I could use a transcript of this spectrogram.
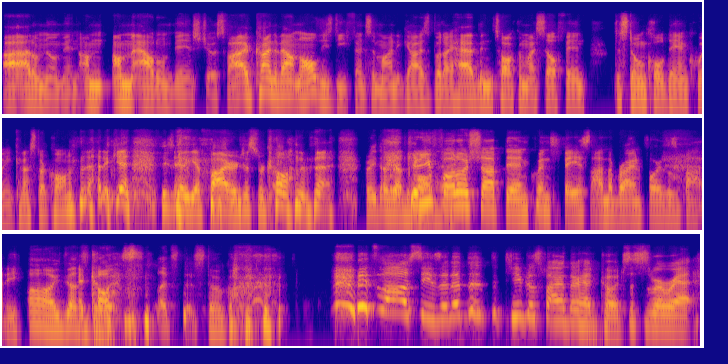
I, I don't know, man. I'm I'm out on Vance Joseph. I'm kind of out on all these defensive minded guys, but I have been talking myself in to Stone Cold Dan Quinn. Can I start calling him that again? He's gonna get fired just for calling him that. But he does have. Can you head. Photoshop Dan Quinn's face onto Brian Flores' body? Oh, he does. Let's, let's Stone Cold. it's the off season and the, the, team just fired their head coach. This is where we're at.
